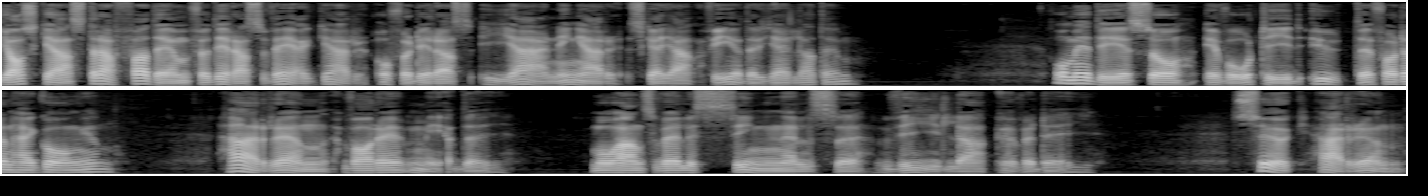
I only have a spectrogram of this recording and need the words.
Jag ska straffa dem för deras vägar och för deras gärningar ska jag vedergälla dem. Och med det så är vår tid ute för den här gången. Herren vare med dig. Må hans välsignelse vila över dig. Sök Herren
